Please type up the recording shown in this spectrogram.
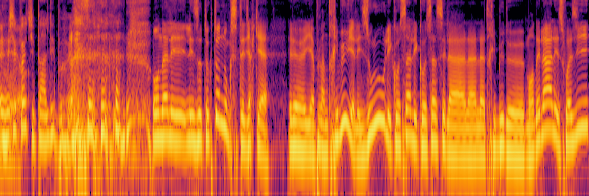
Et- Chaque fois, tu parles des Boers. on a les, les autochtones, donc c'est-à-dire qu'il y a, il y a plein de tribus. Il y a les Zoulous, les Kossa. Les Kossa, c'est la, tribu de Mandela, les Swazi.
